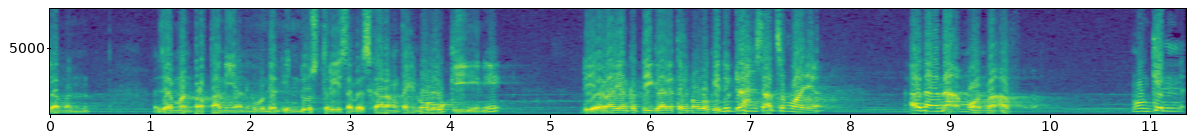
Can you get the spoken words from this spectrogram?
zaman zaman pertanian kemudian industri sampai sekarang teknologi ini di era yang ketiga teknologi itu dahsyat semuanya. Anak-anak mohon maaf. Mungkin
